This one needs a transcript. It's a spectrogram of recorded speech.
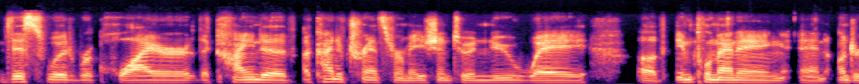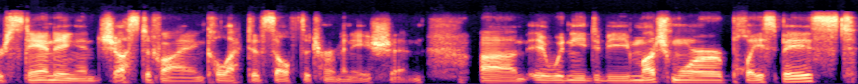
this would require the kind of a kind of transformation to a new way of implementing and understanding and justifying collective self-determination. Um, it would need to be much more place-based.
